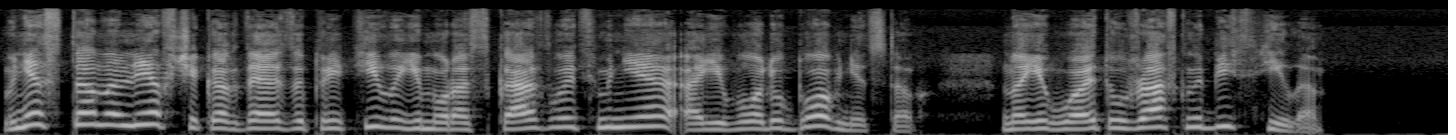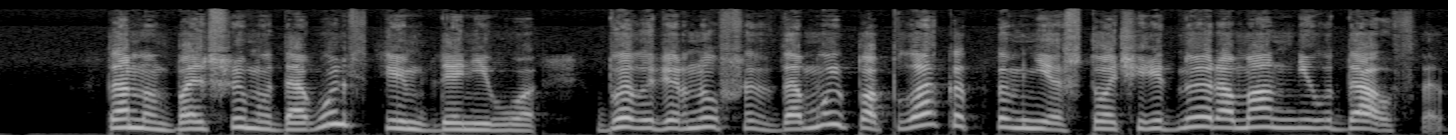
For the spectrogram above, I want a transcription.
Мне стало легче, когда я запретила ему рассказывать мне о его любовницах, но его это ужасно бесило. Самым большим удовольствием для него было, вернувшись домой, поплакаться мне, что очередной роман не удался.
